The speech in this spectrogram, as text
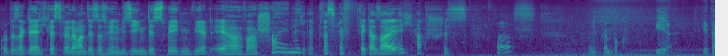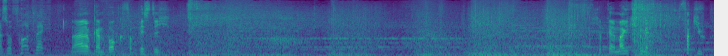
Oder besser gesagt, der nicht questrelevant ist, dass wir ihn besiegen. Deswegen wird er wahrscheinlich etwas heftiger sein. Ich hab Schiss. Was? Ich hab keinen Bock. Ihr, geht da sofort weg. Nein, hab keinen Bock. Verpiss dich. Ich hab keine Magik mehr. Fuck you.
